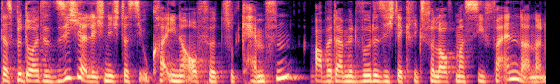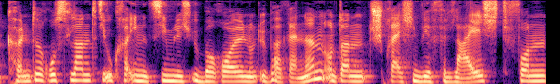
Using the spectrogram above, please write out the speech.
Das bedeutet sicherlich nicht, dass die Ukraine aufhört zu kämpfen, aber damit würde sich der Kriegsverlauf massiv verändern. Dann könnte Russland die Ukraine ziemlich überrollen und überrennen und dann sprechen wir vielleicht von,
